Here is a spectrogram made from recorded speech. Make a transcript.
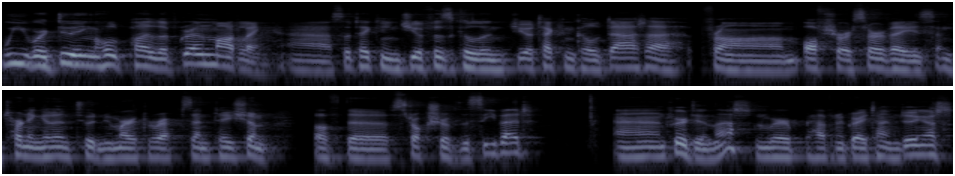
we were doing a whole pile of ground modeling. Uh, so taking geophysical and geotechnical data from offshore surveys and turning it into a numerical representation of the structure of the seabed. And we're doing that and we're having a great time doing it.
